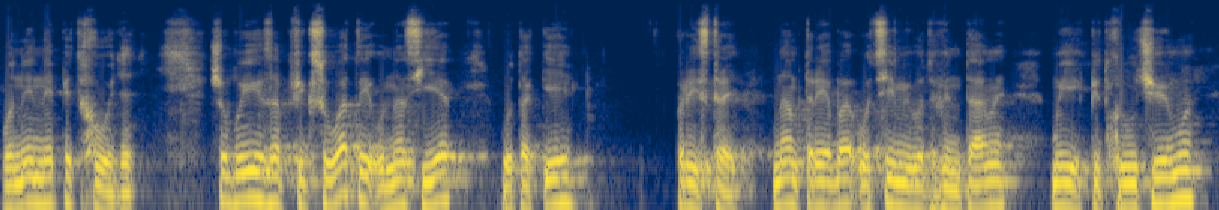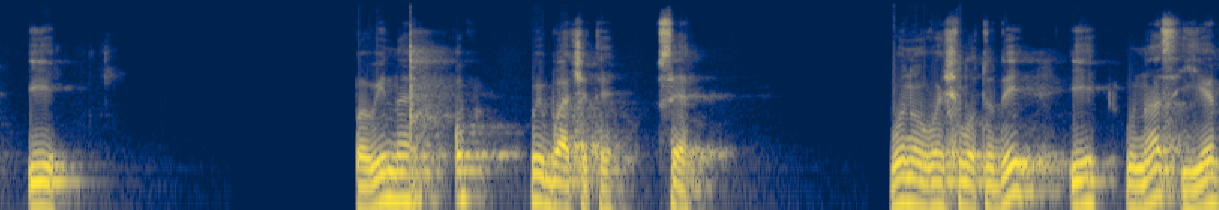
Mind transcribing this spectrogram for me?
вони не підходять. Щоб їх зафіксувати, у нас є отакий пристрій. Нам треба оціми от гвинтами, ми їх підкручуємо і повинно, оп, ви бачите, все. Воно вийшло туди, і у нас є е,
